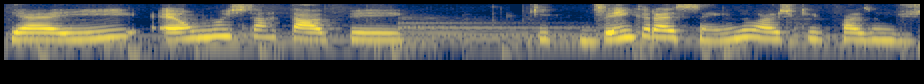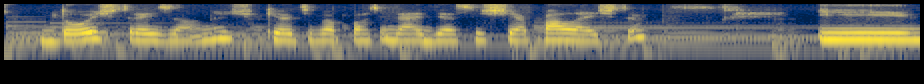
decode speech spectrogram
E aí é uma startup que vem crescendo, acho que faz uns dois, três anos que eu tive a oportunidade de assistir a palestra. E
